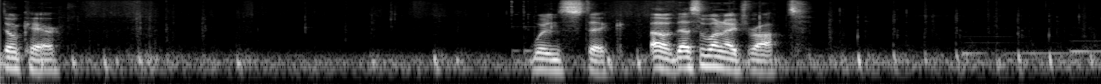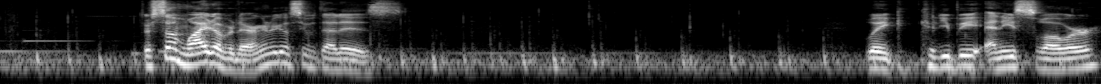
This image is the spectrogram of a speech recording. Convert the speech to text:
Don't care. Wooden stick. Oh, that's the one I dropped. There's some light over there. I'm gonna go see what that is. Link, could you be any slower?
